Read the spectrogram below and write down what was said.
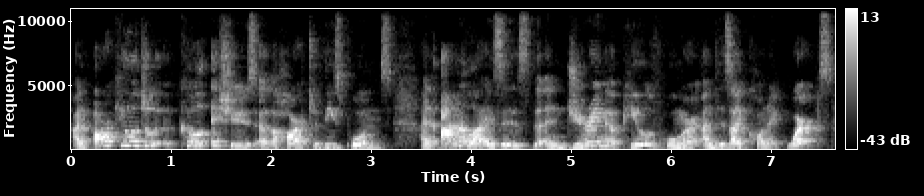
and archaeological issues at the heart of these poems and analyses the enduring appeal of Homer and his iconic works,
